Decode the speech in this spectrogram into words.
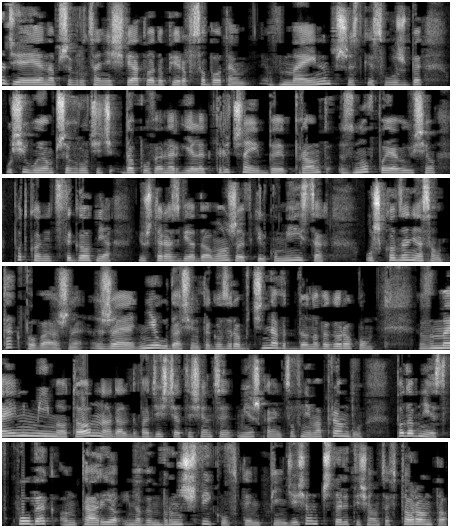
nadzieję na przywrócenie światła dopiero w sobotę. W Maine wszystkie służby usiłują przywrócić dopływ energii elektrycznej, by prąd znów pojawił się pod koniec tygodnia. Już teraz wiadomo, że w kilku miejscach uszkodzenia są tak poważne, że nie uda się tego zrobić nawet do nowego roku. W Maine mimo to nadal 20 tysięcy mieszkańców nie ma prądu. Podobnie jest w Quebec, Ontario i Nowym Brunswicku, w tym 54 tysiące w Toronto.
